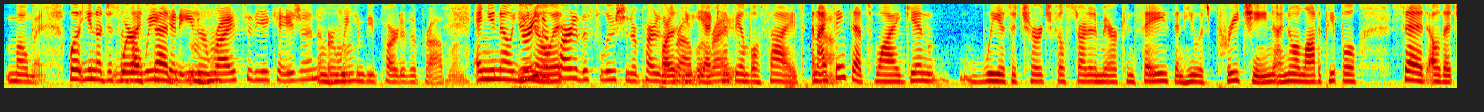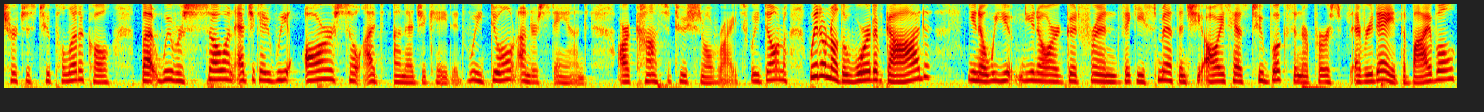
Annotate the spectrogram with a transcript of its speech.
moment. well you know just where as i we said can either mhm. rise to the occasion or we can be part of the problem. and you know you You're know either it. part of the solution or part, part of the of- problem, yeah, right? can't be on both sides. And I think that's why, again, we as a church, Phil started American Faith and he was preaching. I know a lot of people said, oh, that church is too political, but we were so uneducated. We are so un- uneducated. We don't understand our constitutional rights. We don't, we don't know the Word of God. You know, we, you know our good friend Vicki Smith, and she always has two books in her purse every day the Bible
